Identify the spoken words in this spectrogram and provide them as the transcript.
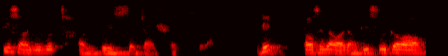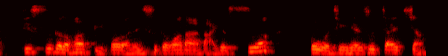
第三就是团队社交圈。OK，到现在我讲第四个喽。第四个的话，before 的第四个话，大家打一个四哦。说我今天是在讲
